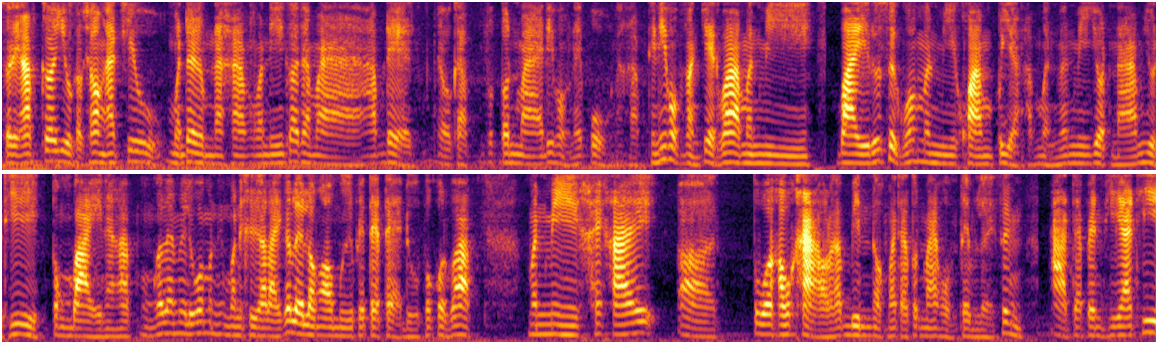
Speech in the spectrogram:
สวัสดีครับ ก็อยู่กับช่องฮัตชิวเหมือนเดิมนะครับ วันนี้ก็จะมาอัปเดตเกี่ยวกับต้นไม้ที่ผมได้ปลูกนะครับ ทีนี้ผมสังเกตว่ามันมีใบรู้สึกว่ามันมีความเปียกครับ เหมือนมันมีหยดน้ำอยู่ที่ตรงใบนะครับ ผมก็เลยไม่รู้ว่ามันมันคืออะไร ก็เลยลองเอามือไปแตะๆดู ปรากฏว่ามันมีคล้ายๆตัวขาวๆนะครับบินออกมาจากต้นไม้ผมเต็มเลย ซึ่งอาจจะเป็นเพี้ยที่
